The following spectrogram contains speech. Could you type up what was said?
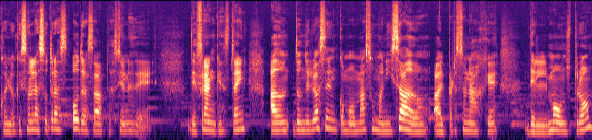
con lo que son las otras, otras adaptaciones de, de Frankenstein, donde lo hacen como más humanizado al personaje del monstruo.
